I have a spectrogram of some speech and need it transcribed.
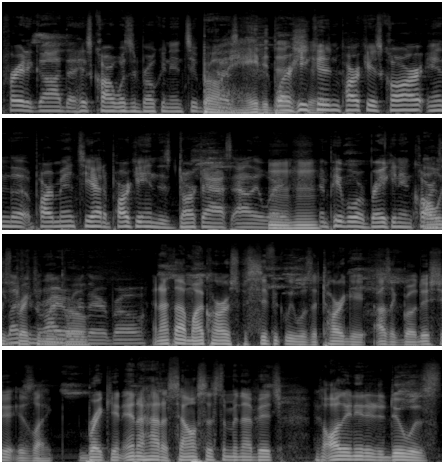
pray to God that his car wasn't broken into Bro, I hated that where he shit. couldn't park his car in the apartments, he had to park it in this dark ass alleyway, Mhm. and people were breaking in cars Always left breaking and in, right bro. over there, bro. And I thought my car specifically was a target. I was like, bro, this shit is like breaking. And I had a sound system in that bitch. All they needed to do was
